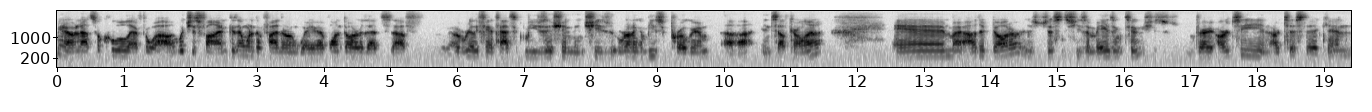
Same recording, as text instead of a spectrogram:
you know not so cool after a while, which is fine because I wanted them to find their own way. I have one daughter that's uh, a really fantastic musician, and she's running a music program uh, in South Carolina. And my other daughter is just, she's amazing too. She's very artsy and artistic, and,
